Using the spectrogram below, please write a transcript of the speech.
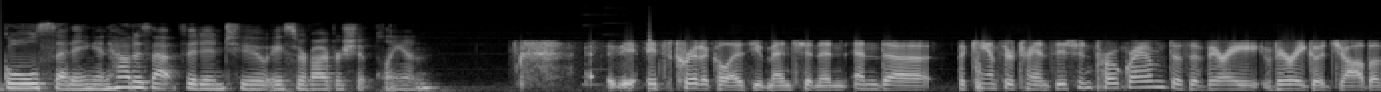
goal setting and how does that fit into a survivorship plan? it's critical, as you mentioned, and and the the cancer transition program does a very very good job of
